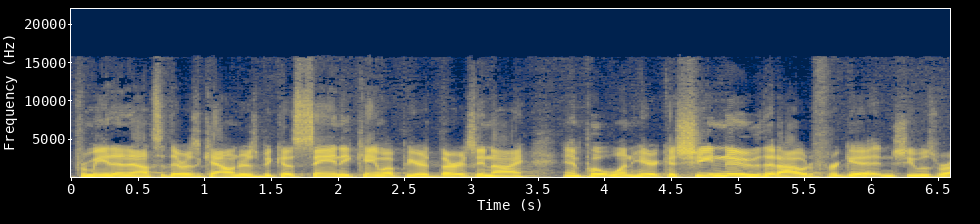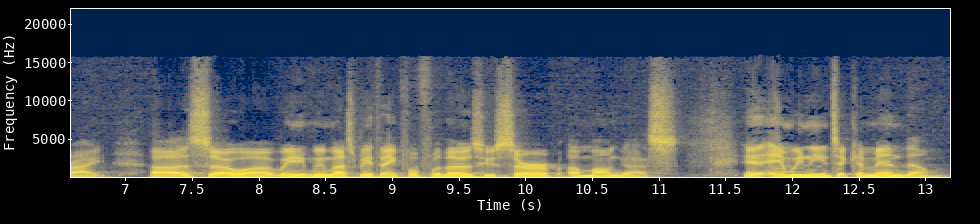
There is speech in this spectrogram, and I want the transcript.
for me to announce that there was a calendar is because Sandy came up here Thursday night and put one here because she knew that I would forget, and she was right. Uh, so uh, we we must be thankful for those who serve among us, and, and we need to commend them.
